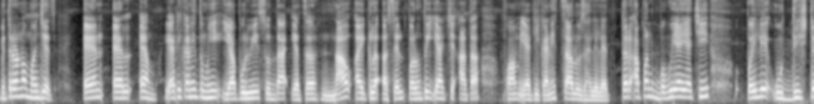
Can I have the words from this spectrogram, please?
मित्रांनो म्हणजेच एन एल एम. या ठिकाणी तुम्ही यापूर्वीसुद्धा याचं नाव ऐकलं असेल परंतु याचे आता फॉर्म या ठिकाणी चालू झालेले आहेत. तर आपण बघूया याची पहिले उद्दिष्ट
